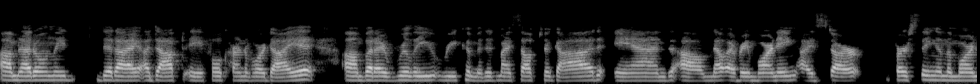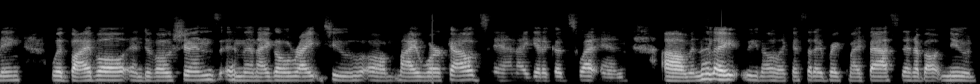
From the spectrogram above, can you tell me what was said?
Um, not only did I adopt a full carnivore diet, um, but I really recommitted myself to God. And um, now every morning I start first thing in the morning with Bible and devotions, and then I go right to um, my workouts and I get a good sweat in. Um, and then I, you know, like I said, I break my fast at about noon.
